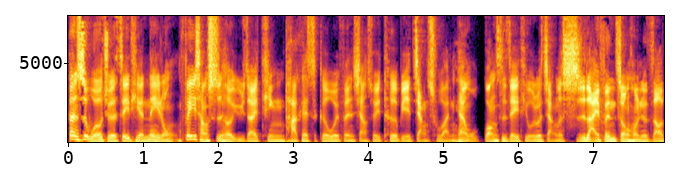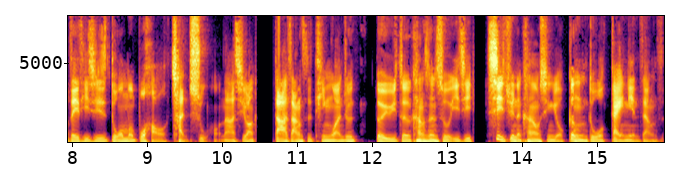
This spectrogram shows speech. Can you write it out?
但是我又觉得这一题的内容非常适合与在听 Podcast 各位分享，所以特别讲出来。你看，我光是这一题我就讲了十来分钟，你就知道这一题其实多么不好阐述。那希望大家这样子听完，就对于这个抗生素以及细菌的抗药性有更多概念。这样子，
